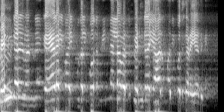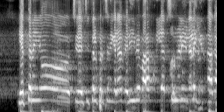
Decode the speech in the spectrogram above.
பெண்கள் வந்து வேலை வாய்ப்புகள் போது முன்னெல்லாம் வந்து பெண்களை யாரும் மதிப்பது கிடையாதுங்க. எத்தனையோ சிக்கல் பிரச்சனைகளை வெளியவே வர முடியாத சூழ்நிலையில இருந்தாங்க.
